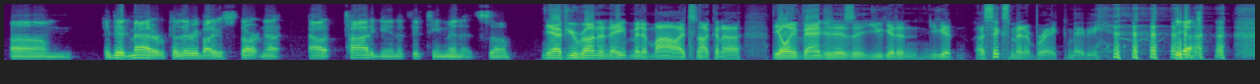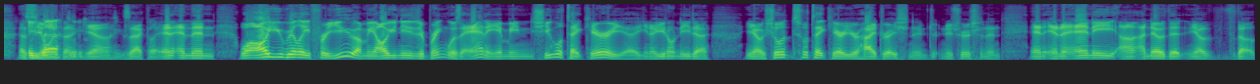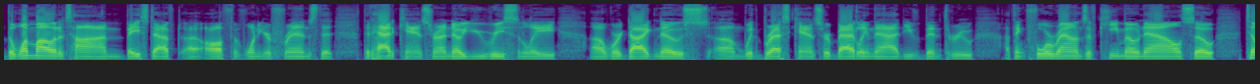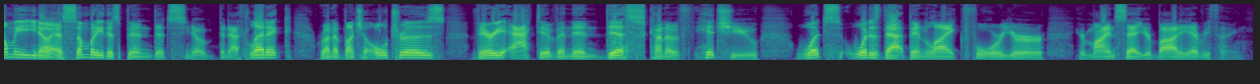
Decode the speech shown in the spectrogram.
Um, it didn't matter because everybody was starting out, out tied again at 15 minutes. So Yeah, if you run an eight minute mile, it's not gonna. The only advantage is that you get in, you get a six minute break, maybe. yeah, that's exactly. the only thing. Yeah, exactly. And and then, well, all you really for you, I mean, all you needed to bring was Annie. I mean, she will take care of you. You know, you don't need a, you know, she'll she'll take care of your hydration and nutrition. And and and Annie, uh, I know that you know the the one mile at a time, based off uh, off of one of your friends that that had cancer. I know you recently uh, were diagnosed um, with breast cancer, battling that. You've been through, I think, four rounds of chemo now. So tell me, you know, yeah. as somebody that's been that's you know been athletic, run a bunch of ultras, very active, and then this kind of hits you. What's what has that been like for your your mindset, your body, everything?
